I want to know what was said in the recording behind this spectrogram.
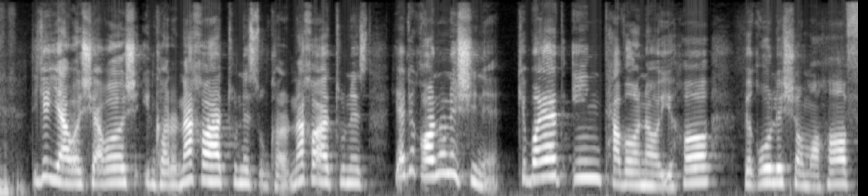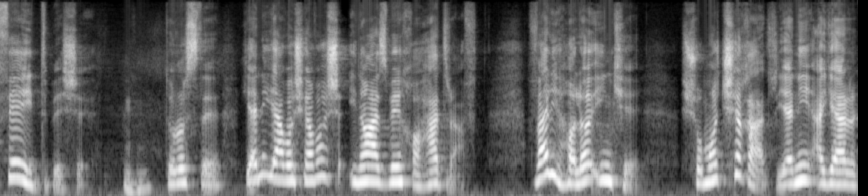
دیگه یواش یواش این کارو نخواهد تونست اون کارو نخواهد تونست. یعنی قانونش اینه که باید این توانایی ها به قول شماها فید بشه. درسته؟ یعنی یواش یواش اینا از بین خواهد رفت. ولی حالا اینکه شما چقدر یعنی اگر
